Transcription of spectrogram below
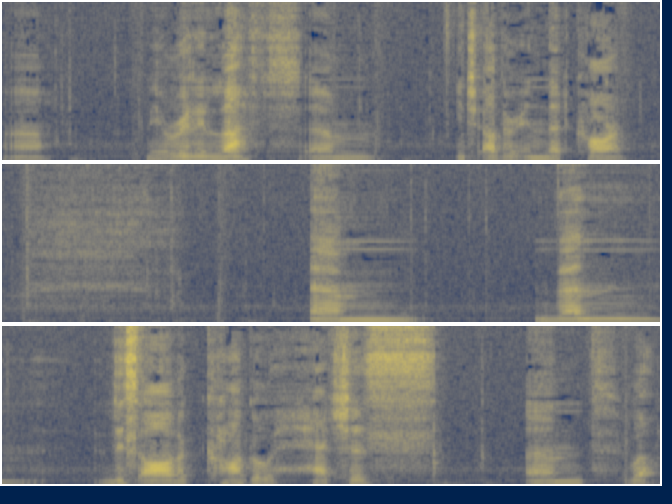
Uh, they really loved um, each other in that car. Um, then these are the cargo hatches and well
